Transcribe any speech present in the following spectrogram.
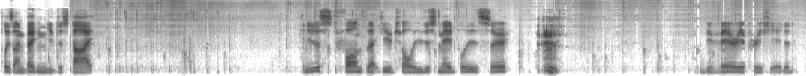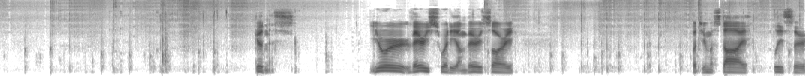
Please, I'm begging you, just die. Can you just fall into that huge hole you just made, please, sir? Would be very appreciated. Goodness. You're very sweaty, I'm very sorry. But you must die. Please, sir.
